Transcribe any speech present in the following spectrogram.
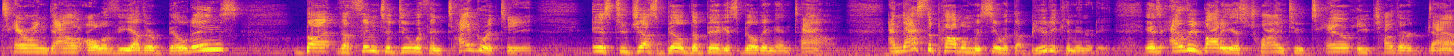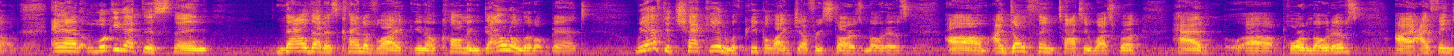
tearing down all of the other buildings but the thing to do with integrity is to just build the biggest building in town. And that's the problem we see with the beauty community, is everybody is trying to tear each other down. And looking at this thing, now that it's kind of like, you know, calming down a little bit, we have to check in with people like Jeffree Star's motives. Um, I don't think Tati Westbrook had uh, poor motives. I, I, think,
